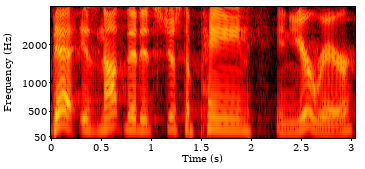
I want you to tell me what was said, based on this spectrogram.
debt is not that it's just a pain in your rear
